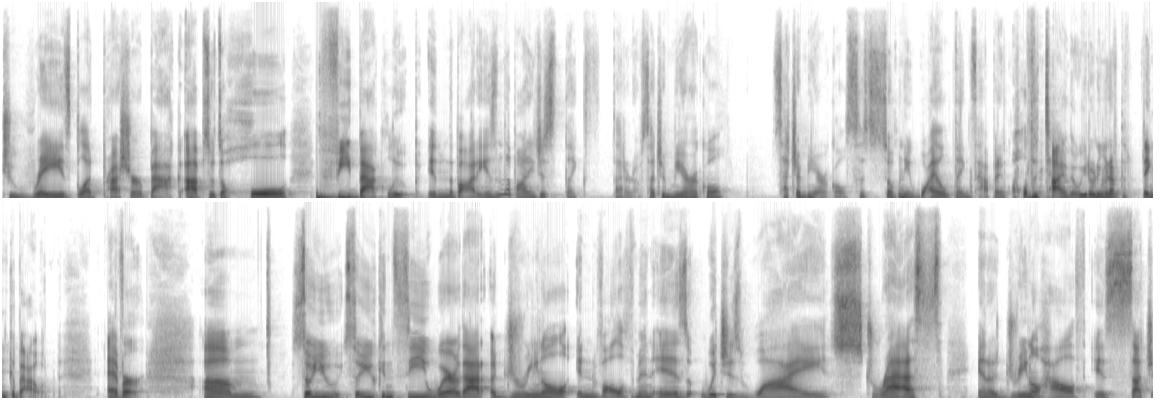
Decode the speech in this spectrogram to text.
to raise blood pressure back up. So it's a whole feedback loop in the body. Isn't the body just like, I don't know, such a miracle? Such a miracle. So, so many wild things happening all the time that we don't even have to think about ever. Um, so you so you can see where that adrenal involvement is, which is why stress and adrenal health is such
